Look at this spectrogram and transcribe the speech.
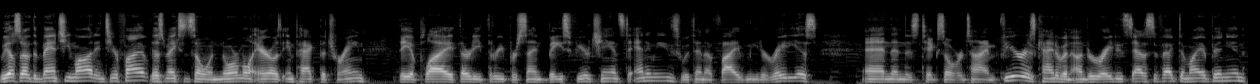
We also have the Banshee mod in Tier 5. This makes it so when normal arrows impact the terrain, they apply 33% base fear chance to enemies within a 5 meter radius, and then this ticks over time. Fear is kind of an underrated status effect in my opinion.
